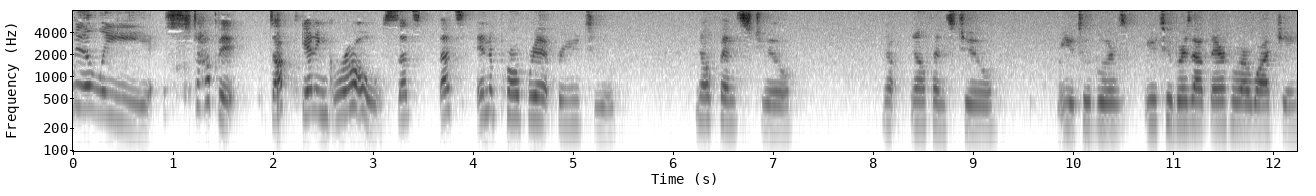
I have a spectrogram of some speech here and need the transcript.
Millie, stop it. Stop getting gross. That's that's inappropriate for YouTube. No offense to no no offense to YouTubers YouTubers out there who are watching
